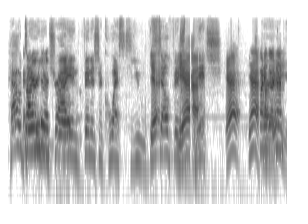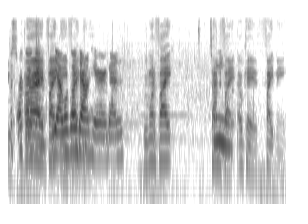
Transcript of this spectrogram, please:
How dare you try and finish a quest, you Yeah, selfish yeah. bitch? Yeah, yeah. Want to how go dare down to the circle All right, fight yeah, me. we'll go down me. here again. We want to fight. Time to fight. Okay, fight me.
